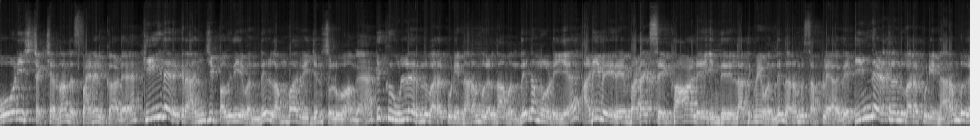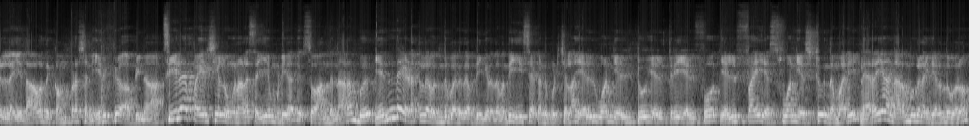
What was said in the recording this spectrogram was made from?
போனி ஸ்ட்ரக்சர் தான் அந்த ஸ்பைனல் கார்டு கீழே இருக்கிற அஞ்சு பகுதியை வந்து லம்பார் ரீஜன் சொல்லுவாங்க. இதுக்கு உள்ள இருந்து வரக்கூடிய நரம்புகள் தான் வந்து நம்மளுடைய அடிவயிறு படக்ஸ் காலு இந்த எல்லாத்துக்குமே வந்து நரம்பு சப்ளை ஆகுது. இந்த இடத்துல இருந்து வரக்கூடிய நரம்புகள்ல ஏதாவது கம்ப்ரஷன் இருக்கு அப்படின்னா சில பயிற்சிகள் உங்களால செய்ய முடியாது. சோ அந்த நரம்பு எந்த இடத்துல வந்து வருது அப்படிங்கறத வந்து ஈஸியா கண்டுபிடிச்சிடலாம். L one L two L three L four L five S one S two இந்த மாதிரி நிறைய நரம்புகள் இங்க இருந்து வரும்.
